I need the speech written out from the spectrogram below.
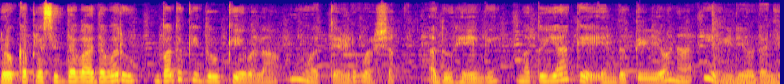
ಲೋಕಪ್ರಸಿದ್ಧವಾದವರು ಬದುಕಿದ್ದು ಕೇವಲ ಮೂವತ್ತೆರಡು ವರ್ಷ. ಅದು ಹೇಗೆ ಮತ್ತು ಯಾಕೆ ಎಂದು ತಿಳಿಯೋಣ ಈ ವಿಡಿಯೋದಲ್ಲಿ.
